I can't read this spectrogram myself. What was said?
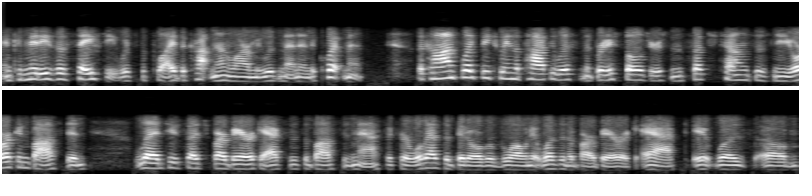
and committees of safety, which supplied the Continental Army with men and equipment. The conflict between the populace and the British soldiers in such towns as New York and Boston led to such barbaric acts as the Boston Massacre. Well, that's a bit overblown. It wasn't a barbaric act. It was um,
